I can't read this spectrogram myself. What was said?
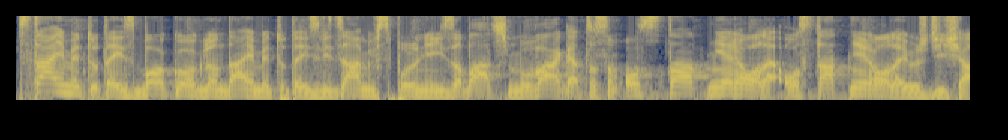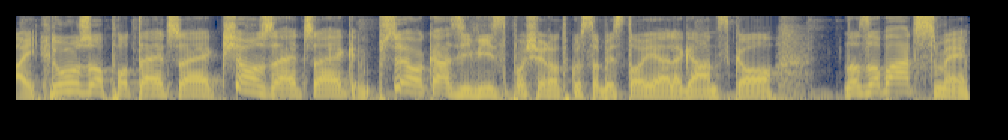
Stajmy tutaj z boku, oglądajmy tutaj z widzami wspólnie i zobaczmy. Uwaga, to są ostatnie role, ostatnie role już dzisiaj. Dużo poteczek, książeczek, przy okazji widz po środku sobie stoi elegancko. No zobaczmy.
